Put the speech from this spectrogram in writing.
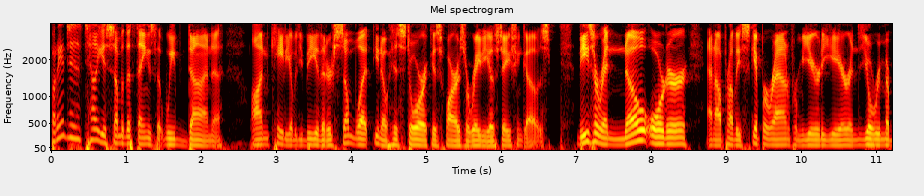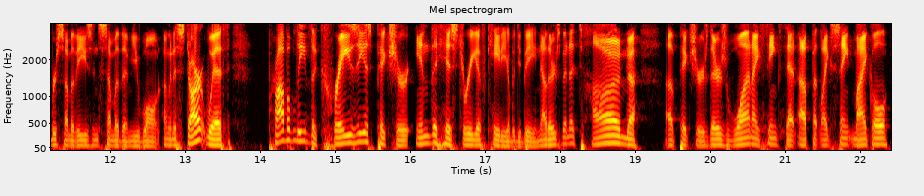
But I'm going to tell you some of the things that we've done on KDWB that are somewhat, you know, historic as far as a radio station goes. These are in no order, and I'll probably skip around from year to year, and you'll remember some of these and some of them you won't. I'm going to start with probably the craziest picture in the history of KDWB. Now, there's been a ton of pictures. There's one, I think, that up at like St. Michael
